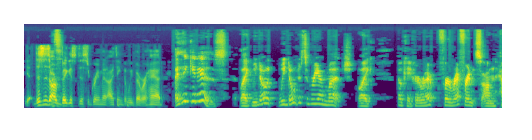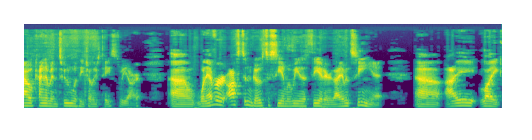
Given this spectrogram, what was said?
Yeah, this is our biggest disagreement I think that we've ever had. I think it is. Like we don't we don't disagree on much. Like okay, for re- for reference on how kind of in tune with each other's tastes we are. Uh, whenever Austin goes to see a movie in a theater that I haven't seen yet, uh, I like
